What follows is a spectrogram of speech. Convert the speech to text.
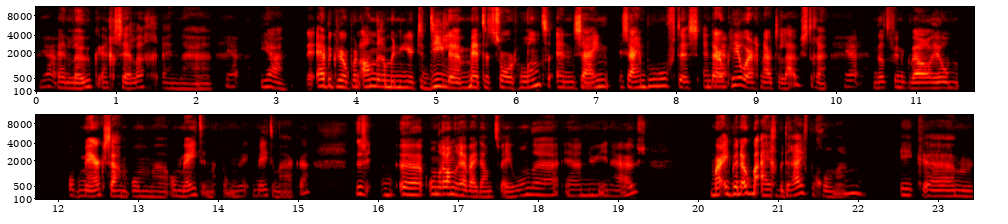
Ja. En leuk en gezellig. En eh, Ja. ja, heb ik weer op een andere manier te dealen met het soort hond en zijn, zijn behoeftes. En daar Ja. ook heel erg naar te luisteren. Ja. En dat vind ik wel heel opmerkzaam om, eh, om, mee, te, om mee- te maken. Dus eh, onder andere hebben wij dan twee honden eh, nu in huis. Maar ik ben ook mijn eigen bedrijf begonnen. Mm. Ik, ehm,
